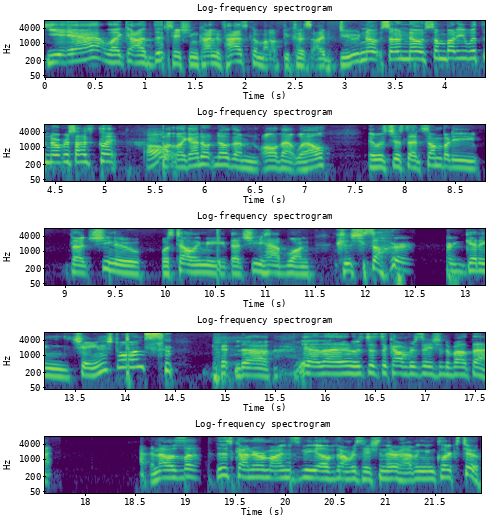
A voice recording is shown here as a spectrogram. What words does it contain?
yeah, like uh, this station kind of has come up because I do know so know somebody with an oversized clit, Oh. but like I don't know them all that well. It was just that somebody that she knew was telling me that she had one because she saw her, her getting changed once, and uh, yeah, that, it was just a conversation about that. And I was like, this kind of reminds me of the conversation they were having in Clerks too.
